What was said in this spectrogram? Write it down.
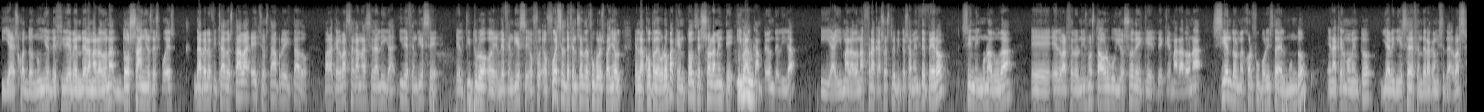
y ya es cuando Núñez decide vender a Maradona dos años después de haberlo fichado. Estaba hecho, estaba proyectado para que el Barça ganase la liga y defendiese el título eh, defendiese o, fuese el defensor del fútbol español en la Copa de Europa, que entonces solamente iba al campeón de liga y ahí Maradona fracasó estrepitosamente, pero sin ninguna duda eh, el barcelonismo está orgulloso de que, de que Maradona, siendo el mejor futbolista del mundo en aquel momento, ya viniese a defender la camiseta del Barça.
